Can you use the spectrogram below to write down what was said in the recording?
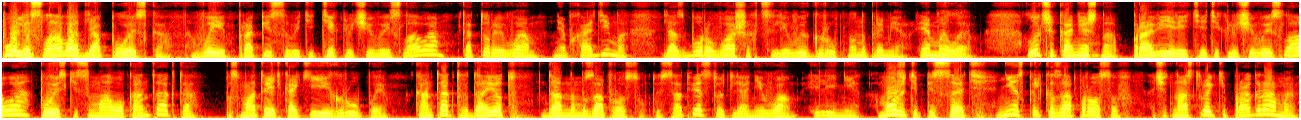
поле слова для поиска вы прописываете те ключевые слова, которые вам необходимы для сбора ваших целевых групп. Ну, например, MLM. Лучше, конечно, проверить эти ключевые слова в поиске самого контакта, посмотреть, какие группы контакт выдает данному запросу, то есть соответствуют ли они вам или нет. Можете писать несколько запросов. Значит, настройки программы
